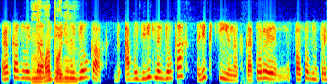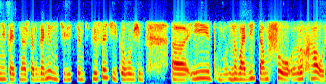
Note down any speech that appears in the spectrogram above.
Рассказывается Да, об удивительных поняли. белках. Об удивительных белках, лектинах, которые способны проникать в наш организм через стенки кишечника, в общем, а, и наводить там шоу, э, хаос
